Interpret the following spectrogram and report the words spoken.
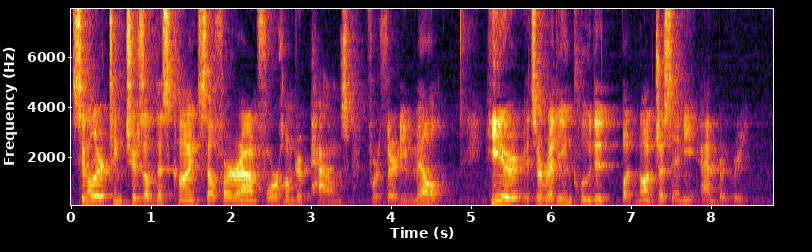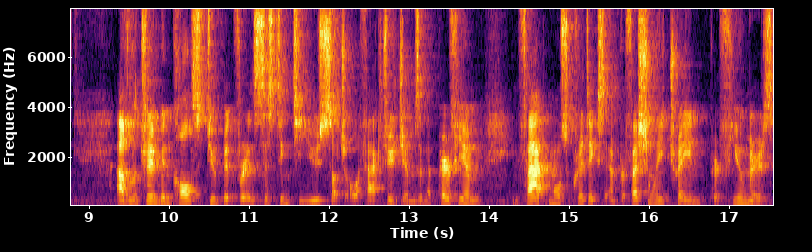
Similar tinctures of this kind sell for around 400 pounds for 30 ml. Here, it's already included, but not just any ambergris. I've literally been called stupid for insisting to use such olfactory gems in a perfume. In fact, most critics and professionally trained perfumers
